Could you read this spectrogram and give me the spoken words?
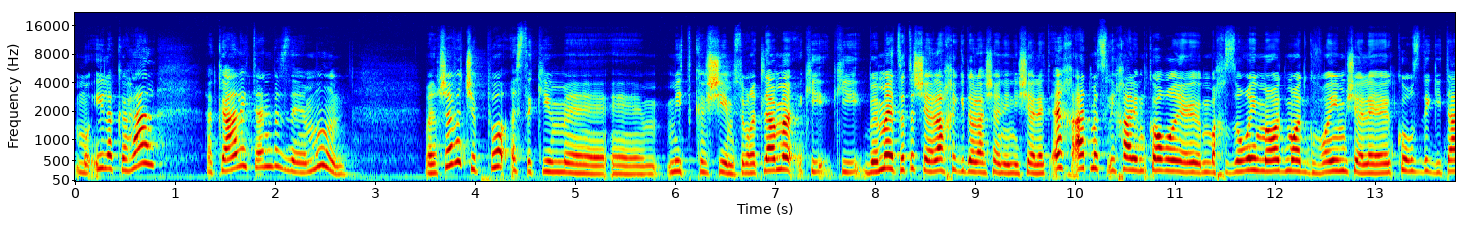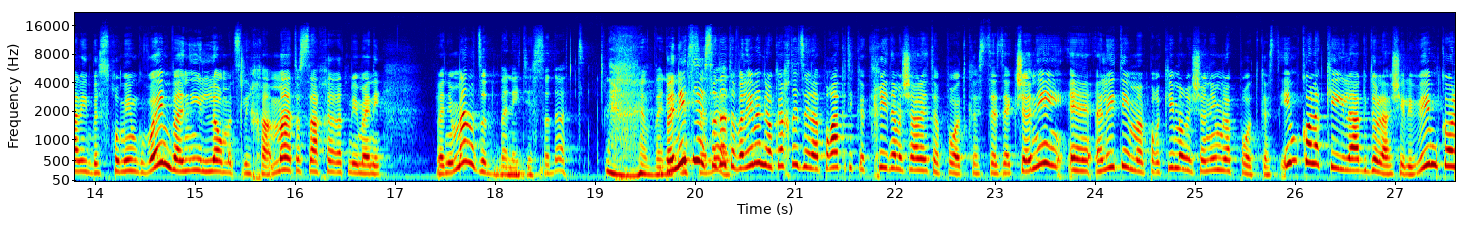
מועיל לקהל, הקהל ייתן בזה אמון. ואני חושבת שפה עסקים אה, אה, מתקשים, זאת אומרת למה, כי, כי באמת זאת השאלה הכי גדולה שאני נשאלת, איך את מצליחה למכור אה, מחזורים מאוד מאוד גבוהים של אה, קורס דיגיטלי בסכומים גבוהים ואני לא מצליחה, מה את עושה אחרת ממני? ואני אומרת זאת... בנית יסודות. בניתי יסודות, אבל אם אני לוקחת את זה לפרקטיקה, קחי למשל את הפודקאסט הזה. כשאני אה, עליתי עם הפרקים הראשונים לפודקאסט, עם כל הקהילה הגדולה שלי ועם כל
